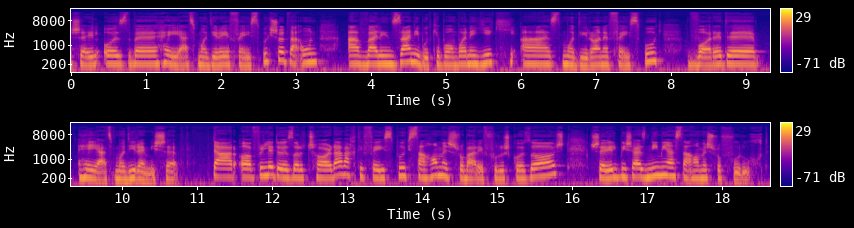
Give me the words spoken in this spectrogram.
شیل عضو هیئت مدیره فیسبوک شد و اون اولین زنی بود که به عنوان یکی از مدیران فیسبوک وارد هیئت مدیره میشه. در آوریل 2014 وقتی فیسبوک سهامش رو برای فروش گذاشت شریل بیش از نیمی از سهامش رو فروخت.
